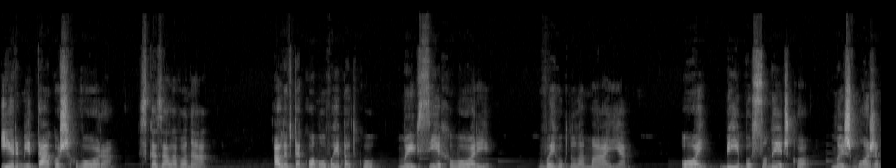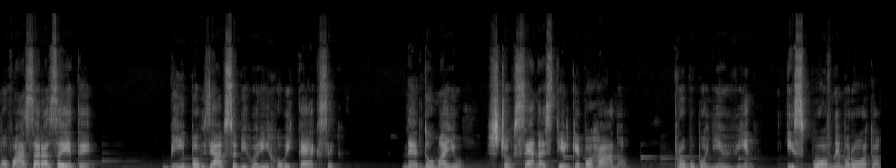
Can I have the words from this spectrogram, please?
Ірмі також хвора, сказала вона. Але в такому випадку ми всі хворі. вигукнула Майя. Ой, бібо, суничко, ми ж можемо вас заразити. Бібо взяв собі горіховий кексик. Не думаю, що все настільки погано, пробубонів він із повним ротом.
